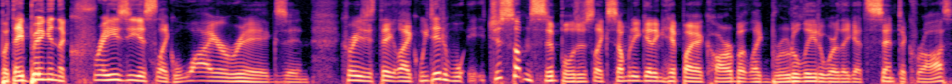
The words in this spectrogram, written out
But they bring in the craziest like wire rigs and craziest thing. Like we did w- just something simple, just like somebody getting hit by a car, but like brutally to where they get sent across.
